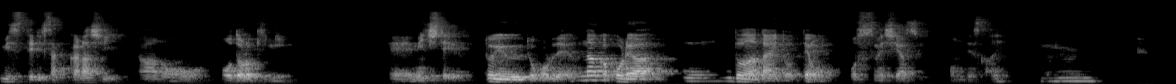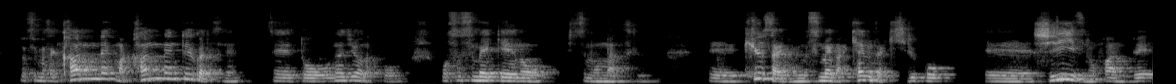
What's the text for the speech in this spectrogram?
ミステリー作家らしい、あの、驚きに、えー、満ちているというところで、なんかこれは、どなたにとってもお勧めしやすい本ですかね。うんすみません。関連、まあ関連というかですね、えっ、ー、と、同じような、こう、おすすめ系の質問なんですけど、えー、9歳の娘が剣崎ひる子えー、シリーズのファンで、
